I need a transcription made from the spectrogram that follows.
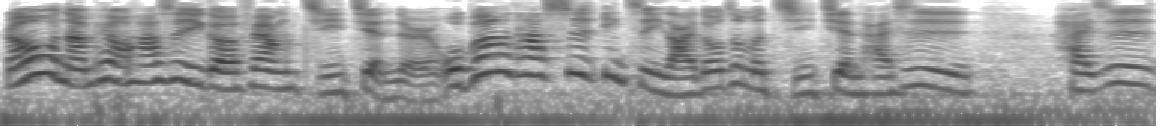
然后我男朋友他是一个非常极简的人，我不知道他是一直以来都这么极简，还是还是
